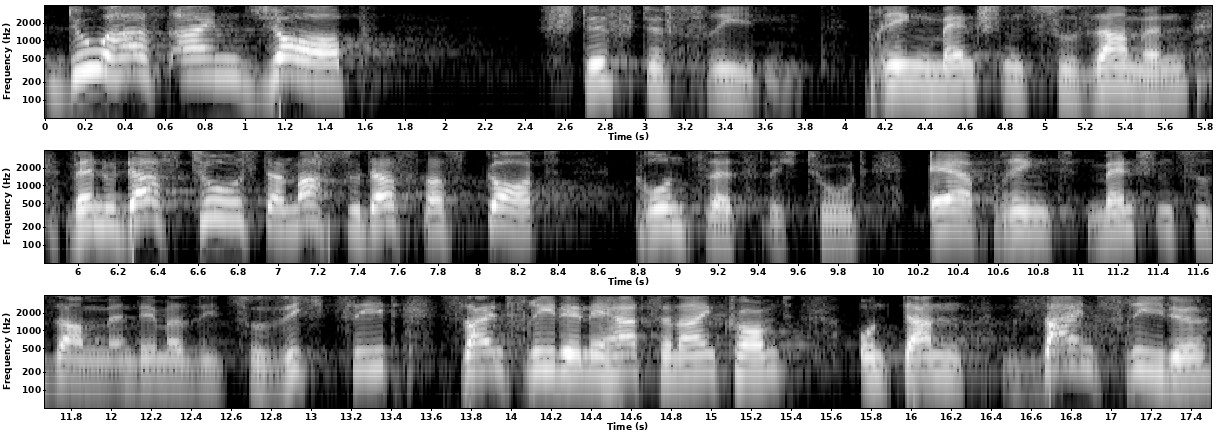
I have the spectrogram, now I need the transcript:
du hast einen Job, stifte Frieden bring Menschen zusammen. Wenn du das tust, dann machst du das, was Gott grundsätzlich tut. Er bringt Menschen zusammen, indem er sie zu sich zieht, sein Friede in ihr Herz hineinkommt und dann sein Friede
